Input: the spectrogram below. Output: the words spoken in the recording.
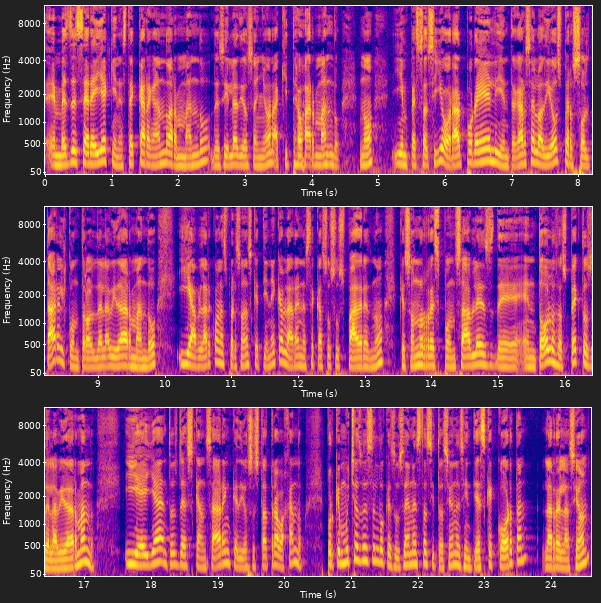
en vez de ser ella quien esté cargando, armando, decirle a Dios, Señor, aquí te va armando, ¿no? Y empezar así a orar por él y entregárselo a Dios, pero soltar el control de la vida Armando y hablar con las personas que tiene que hablar, en este caso sus padres, ¿no? Que son los responsables de, en todos los aspectos de la vida Armando. Y ella, entonces, descansar en que Dios está trabajando. Porque muchas veces lo que sucede en estas situaciones, Cintia, es que cortan la relación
